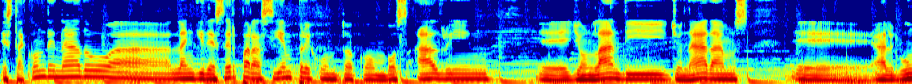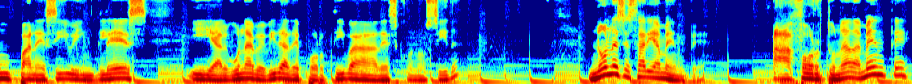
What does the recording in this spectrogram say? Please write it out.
está condenado a languidecer para siempre junto con Buzz Aldrin, eh, John Landy, John Adams, eh, algún panecillo inglés y alguna bebida deportiva desconocida? No necesariamente. Afortunadamente,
